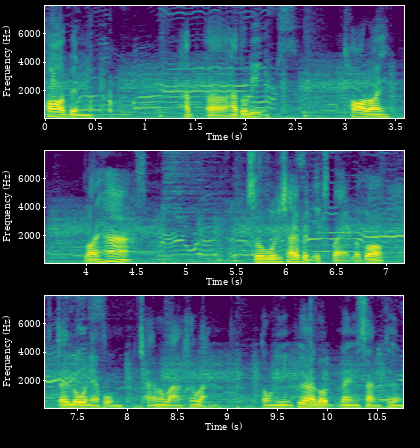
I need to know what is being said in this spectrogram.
ท่อเป็นฮัตเอ่อฮัตโตริท่อร้อยร้อยห้าเซอร์โวที่ใช้เป็น X8 แล้วก็ไจโรเนี่ยผมใช้มาวางข้างหลัง ตรงนี้เพื่อลดแรงสั่นเทิน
